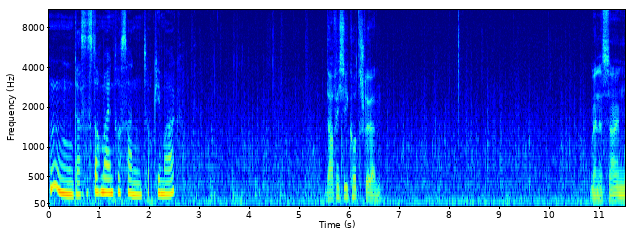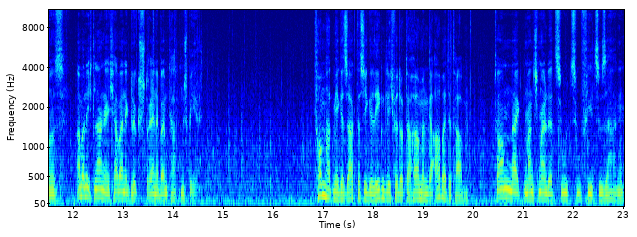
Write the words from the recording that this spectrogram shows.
Hm, das ist doch mal interessant. Okay, Mark. Darf ich Sie kurz stören? Wenn es sein muss. Aber nicht lange, ich habe eine Glückssträhne beim Kartenspiel. Tom hat mir gesagt, dass Sie gelegentlich für Dr. Herman gearbeitet haben. Tom neigt manchmal dazu, zu viel zu sagen.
